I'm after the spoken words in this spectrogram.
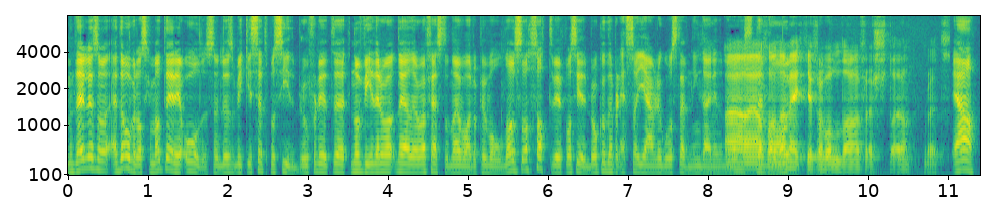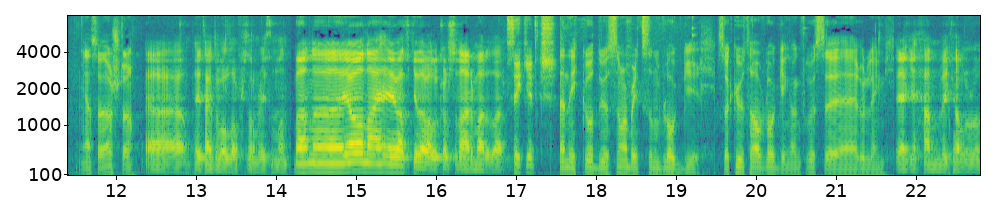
Men det er liksom, det overrasker meg at dere i Ålesund liksom ikke setter på sidebrok. Fordi at eh, når vi dere var, da jeg var festa når jeg var oppe i Volda, så satte vi på sidebrok, og det ble så jævlig god stemning der inne. Ja, ja, faen, var, de er ikke fra Volda, først da, fra Ørsta, ja. Right. ja, Jeg sa Ørsta. Ja, ja, jeg tenkte Volda for some reason, men Men eh, ja, nei, jeg vet ikke, det er vel kanskje nærmere der. sikkert. Men Nico, du som har blitt sånn vlogger, skal ikke du ta vlogg en gang for russerulling? Jeg er ikke Henvik heller, da.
